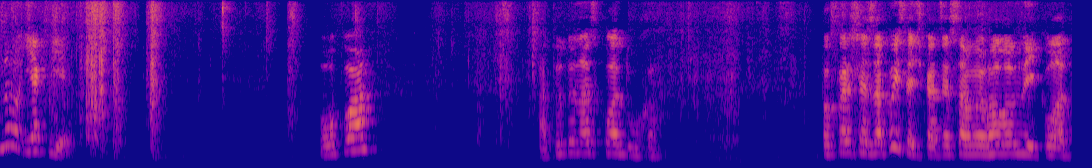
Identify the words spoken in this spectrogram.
Ну, як є. Опа. А тут у нас кладуха. По-перше, записочка це саме головний клад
